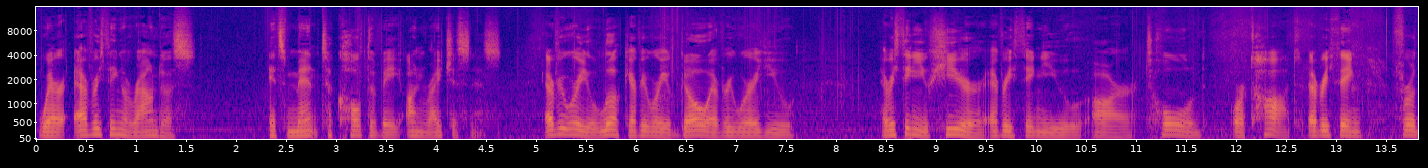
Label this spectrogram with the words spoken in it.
where everything around us, it's meant to cultivate unrighteousness. Everywhere you look, everywhere you go, everywhere you, everything you hear, everything you are told or taught, everything for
